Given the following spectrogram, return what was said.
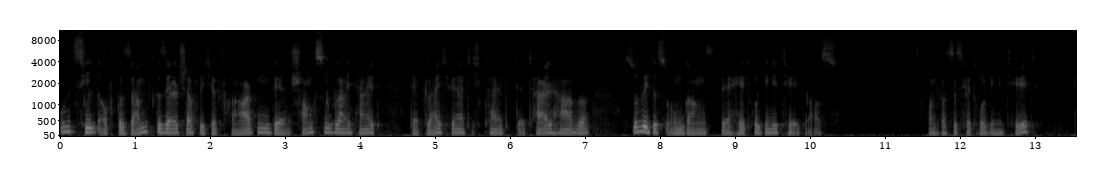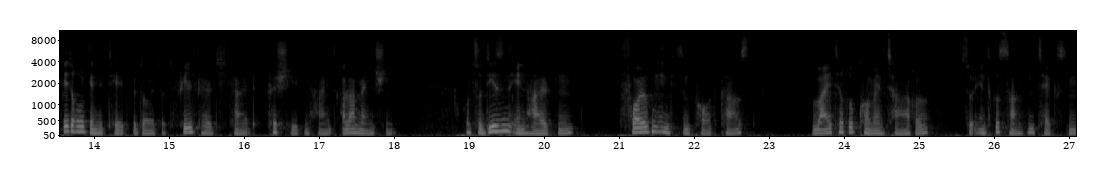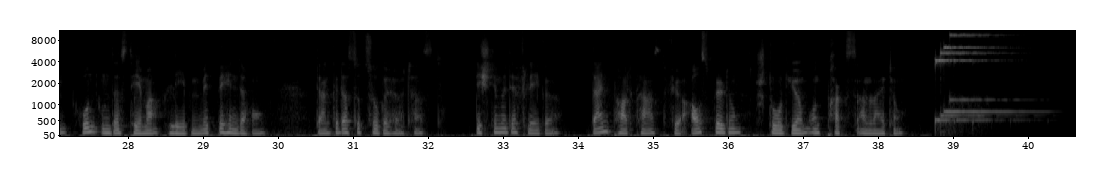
und zielt auf gesamtgesellschaftliche Fragen der Chancengleichheit, der Gleichwertigkeit, der Teilhabe sowie des Umgangs der Heterogenität aus. Und was ist Heterogenität? Heterogenität bedeutet Vielfältigkeit, Verschiedenheit aller Menschen. Und zu diesen Inhalten folgen in diesem Podcast weitere Kommentare zu interessanten Texten rund um das Thema Leben mit Behinderung. Danke, dass du zugehört hast. Die Stimme der Pflege, dein Podcast für Ausbildung, Studium und Praxisanleitung.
